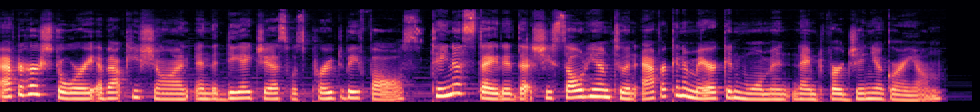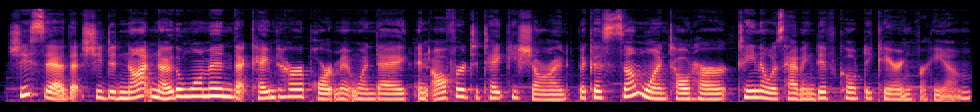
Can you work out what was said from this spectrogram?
After her story about Ke'Shaun and the DHS was proved to be false, Tina stated that she sold him to an African American woman named Virginia Graham. She said that she did not know the woman that came to her apartment one day and offered to take Ke'Shaun because someone told her Tina was having difficulty caring for him.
